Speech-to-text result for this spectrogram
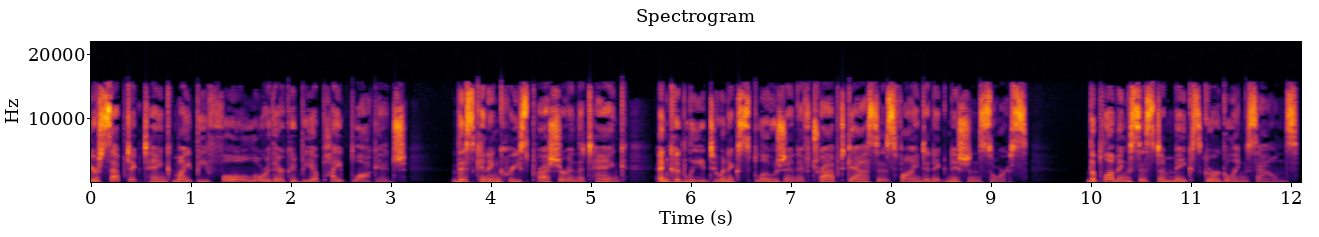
your septic tank might be full or there could be a pipe blockage. This can increase pressure in the tank and could lead to an explosion if trapped gases find an ignition source. The plumbing system makes gurgling sounds.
